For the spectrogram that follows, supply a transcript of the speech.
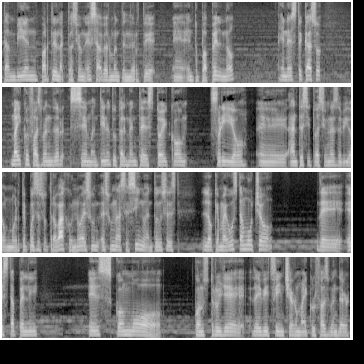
también parte de la actuación es saber mantenerte eh, en tu papel, ¿no? En este caso, Michael Fassbender se mantiene totalmente estoico, frío, eh, ante situaciones de vida o muerte, pues es su trabajo, ¿no? Es un, es un asesino. Entonces, lo que me gusta mucho de esta peli es cómo construye David Fincher, Michael Fassbender,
